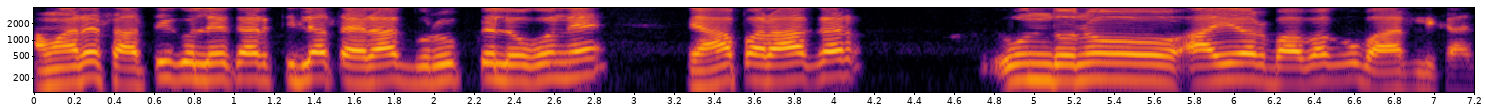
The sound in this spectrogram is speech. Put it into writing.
हमारे साथी को लेकर किला तैराक ग्रुप के लोगों ने यहाँ पर आकर उन दोनों आई और बाबा को बाहर निकाल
